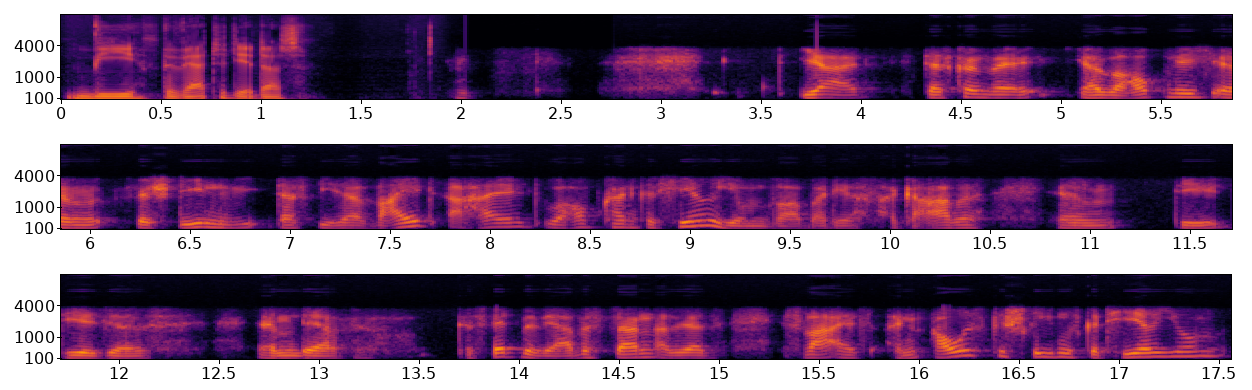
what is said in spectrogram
Wie bewertet ihr das? Ja, das können wir ja überhaupt nicht äh, verstehen, wie, dass dieser Walderhalt überhaupt kein Kriterium war bei der Vergabe ähm, die, dieses, ähm, der des Wettbewerbes dann. Also es war als ein ausgeschriebenes Kriterium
